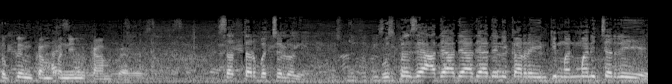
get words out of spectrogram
सुप्रीम कंपनी में काम कर रहे हैं? सत्तर बच्चे लोग हैं। उसमें से आधे आधे आधे आधे निकल रहे हैं। इनकी मनमानी चल रही है।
